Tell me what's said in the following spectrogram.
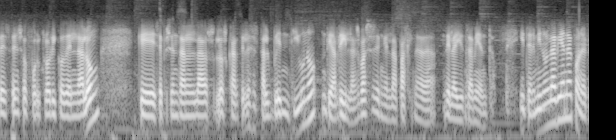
descenso folclórico del Nalón, que se presentan los, carteles hasta el 21 de abril, las bases en la página del ayuntamiento. Y termino en La Viana con el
